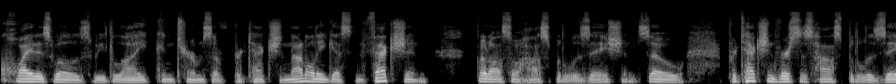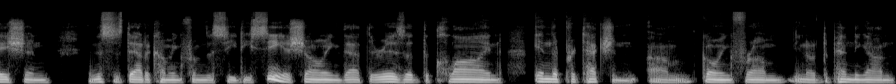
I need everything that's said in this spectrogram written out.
quite as well as we'd like in terms of protection, not only against infection, but also hospitalization. So, protection versus hospitalization, and this is data coming from the CDC, is showing that there is a decline in the protection um, going from, you know, depending on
